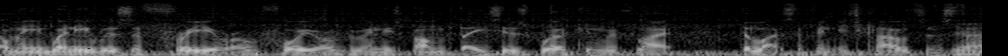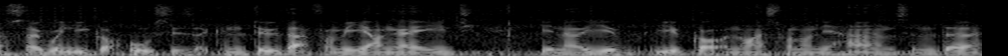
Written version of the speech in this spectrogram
I mean, when he was a three-year-old, four-year-old, in his bump days, he was working with like the likes of Vintage Clouds and stuff. Yeah. So when you've got horses that can do that from a young age, you know, you've you've got a nice one on your hands, and. Uh,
